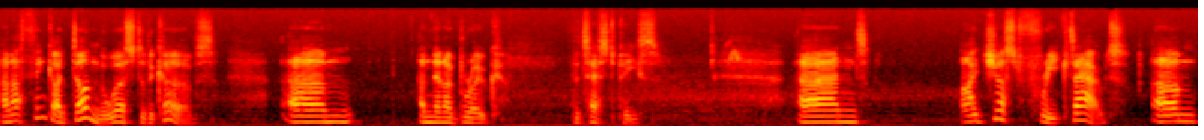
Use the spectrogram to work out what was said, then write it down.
and I think I'd done the worst of the curves. Um, and then I broke the test piece. And I just freaked out. Um,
